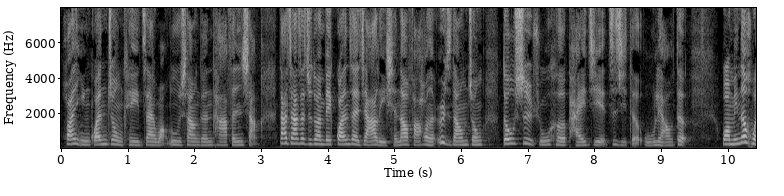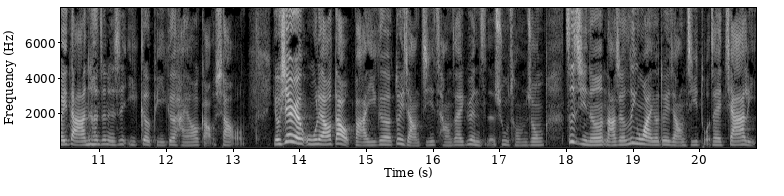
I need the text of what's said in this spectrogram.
欢迎观众可以在网络上跟他分享，大家在这段被关在家里闲到发慌的日子当中，都是如何排解自己的无聊的。网民的回答呢，真的是一个比一个还要搞笑哦。有些人无聊到把一个对讲机藏在院子的树丛中，自己呢拿着另外一个对讲机躲在家里，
